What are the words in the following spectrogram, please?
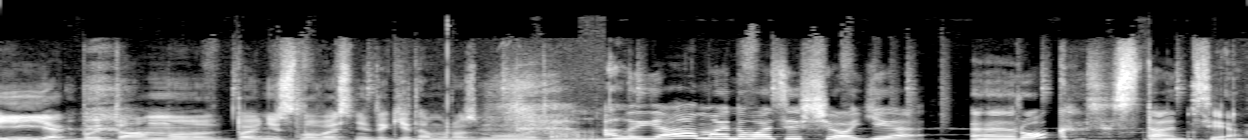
і якби там е, певні словесні такі там розмови. Там. Але я маю на увазі, що є е, рок-станція.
